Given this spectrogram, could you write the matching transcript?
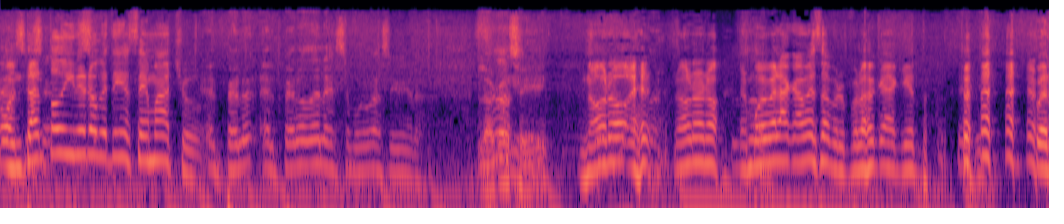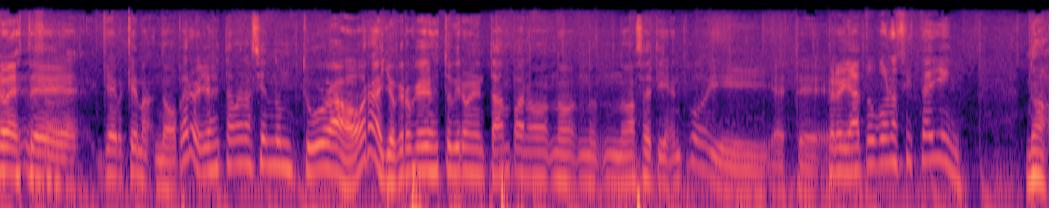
con tanto se- dinero que tiene ese macho. El pelo, el pelo de él se mueve así, mira. Loco, sí. No, no, él- no, no, no. Él mueve la cabeza, pero el pelo se queda quieto. Pero este, ¿qué, qué más? No, pero ellos estaban haciendo un tour ahora. Yo creo que ellos estuvieron en Tampa no, no, no, hace tiempo y este. Pero ya tú conociste a Jim. No,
